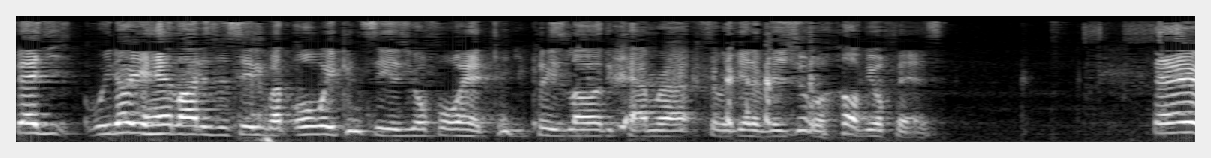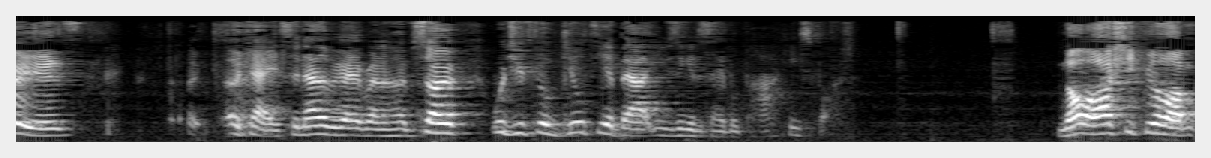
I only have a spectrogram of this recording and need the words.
Ben, Ben, we know your hairline is receding, but all we can see is your forehead. Can you please lower the camera so we get a visual of your fairs? There he is. Okay, so now that we got everyone home, so would you feel guilty about using a disabled parking spot? No, I actually feel I'm,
